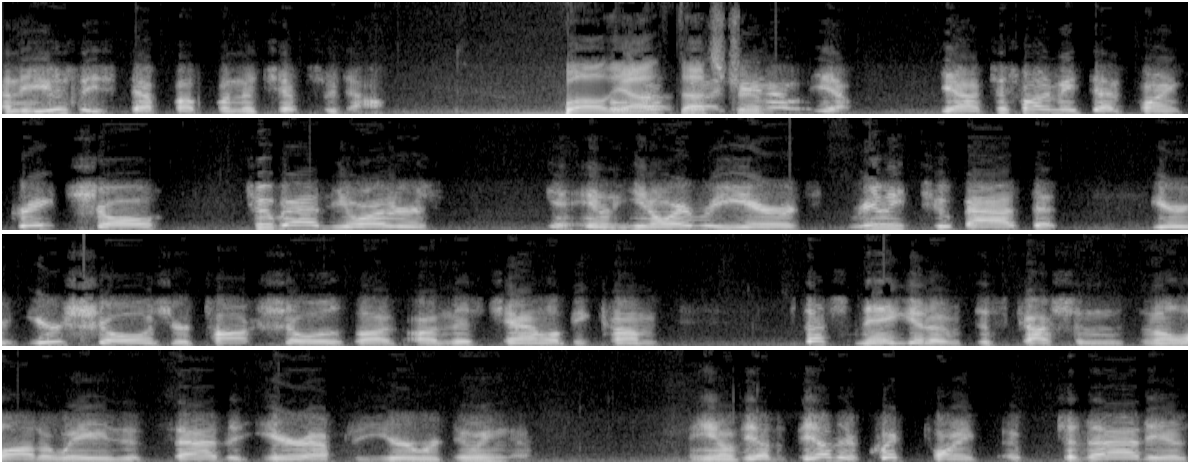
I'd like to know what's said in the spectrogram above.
and they usually step up when the chips are down. Well, so yeah, that's, that's true. yeah, yeah. Just want to make that point. Great show too bad the Oilers, you know, every year it's really too bad that your your shows, your talk shows on, on this channel become such negative discussions in a lot of ways. It's sad that year after year we're doing this. You know, the other, the other quick point uh, to that is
